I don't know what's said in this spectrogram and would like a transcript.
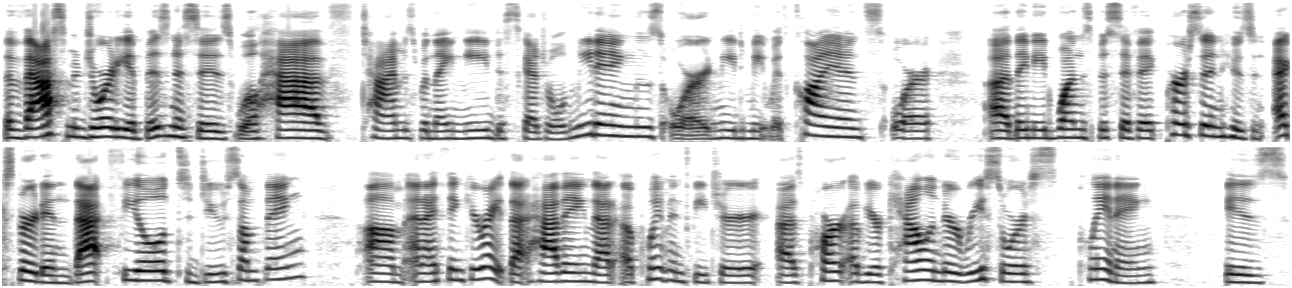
the vast majority of businesses will have times when they need to schedule meetings or need to meet with clients or uh, they need one specific person who's an expert in that field to do something. Um, and I think you're right that having that appointment feature as part of your calendar resource planning is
